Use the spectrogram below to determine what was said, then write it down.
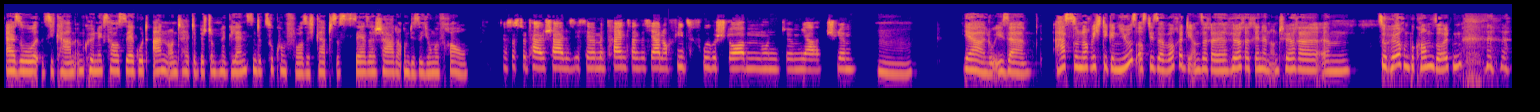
Also sie kam im Königshaus sehr gut an und hätte bestimmt eine glänzende Zukunft vor sich gehabt. Das ist sehr, sehr schade um diese junge Frau. Das ist total schade. Sie ist ja mit 23 Jahren auch viel zu früh gestorben und ähm, ja, schlimm. Hm. Ja, Luisa, hast du noch wichtige News aus dieser Woche, die unsere Hörerinnen und Hörer ähm, zu hören bekommen sollten?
